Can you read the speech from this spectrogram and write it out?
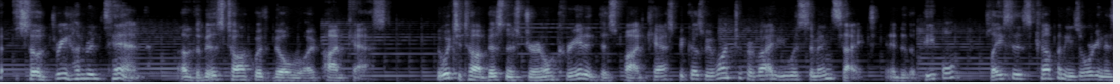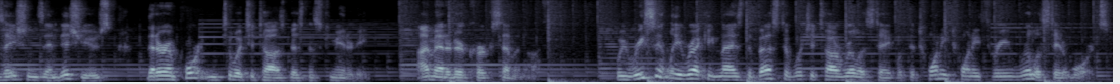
Episode 310 of the Biz Talk with Bill Roy podcast. The Wichita Business Journal created this podcast because we want to provide you with some insight into the people, places, companies, organizations, and issues that are important to Wichita's business community. I'm editor Kirk Seminoff. We recently recognized the best of Wichita real estate with the 2023 Real Estate Awards.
